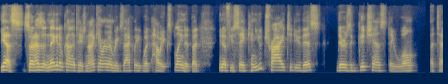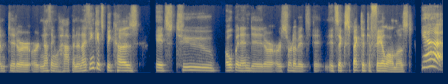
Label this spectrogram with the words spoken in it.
Yes. So it has a negative connotation. I can't remember exactly what how he explained it, but you know, if you say, Can you try to do this? There's a good chance they won't attempt it or or nothing will happen. And I think it's because it's too open-ended or or sort of it's it, it's expected to fail almost. Yeah.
